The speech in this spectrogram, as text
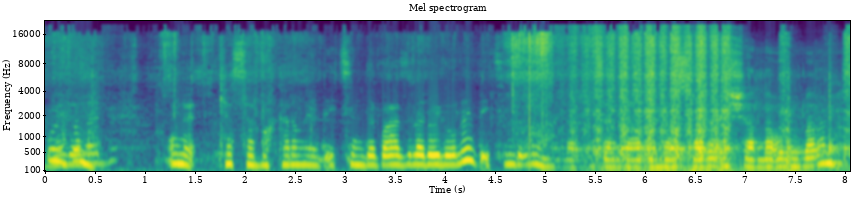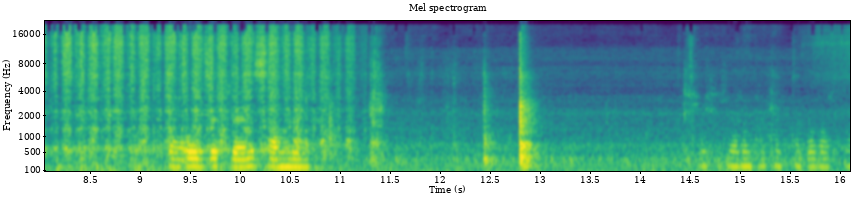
koyuz ama onu keser bakarım evde içinde. Bazıları öyle oluyor da içinde olmuyor. Güzel daha bundan sonra inşallah olurlar ama daha olacaklarını sanmıyorum. Şöyle yarım pakette kabartma.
